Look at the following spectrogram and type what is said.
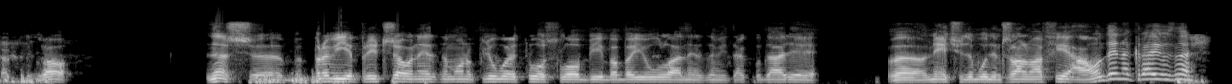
kako se zvao, Znaš, e, prvi je pričao, ne znam, ono, pljuvo je tu o slobi, baba Jula, ne znam i tako dalje, e, neću da budem član mafije, a onda je na kraju, znaš...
